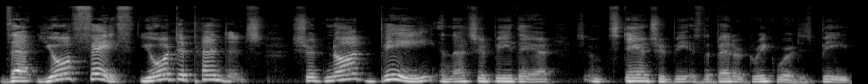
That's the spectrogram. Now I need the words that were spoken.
That your faith, your dependence, should not be, and that should be there, um, stand should be is the better Greek word is be,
